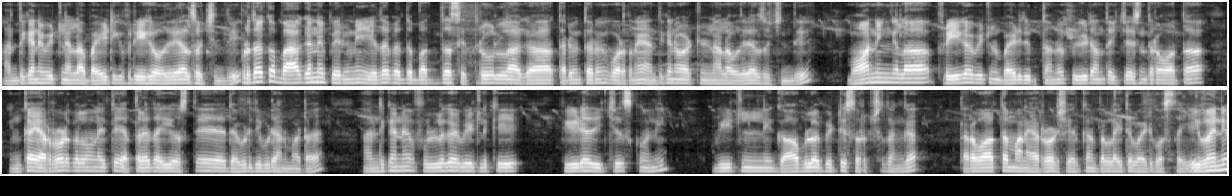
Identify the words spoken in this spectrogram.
అందుకని వీటిని ఇలా బయటికి ఫ్రీగా వదిలేయాల్సి వచ్చింది. ఇప్పుడు దాకా బాగానే పెరిగినాయి. ఏదో పెద్ద బద్ద శత్రువుల్లాగా తరిమి తరిమి కొడుతున్నాయి. అందుకని వాటిని అలా వదిలేయాల్సి వచ్చింది. మార్నింగ్ ఇలా ఫ్రీగా వీటిని బయట తిప్పుతాను. ఫీడ్ అంతా ఇచ్చేసిన తర్వాత ఇంకా ఎర్రోడ పిల్లలు అయితే ఎత్తలేదు. అయ్యి వస్తే దబిడి దిబిడి అనమాట అందుకనే ఫుల్గా వీటికి ఫీడ్ అది ఇచ్చేసుకొని వీటిని గాబులో పెట్టి సురక్షితంగా తర్వాత మన ఎర్రోడ్ షేర్ఖాన్ పిల్లలు అయితే బయటకు వస్తాయి ఇవన్నీ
